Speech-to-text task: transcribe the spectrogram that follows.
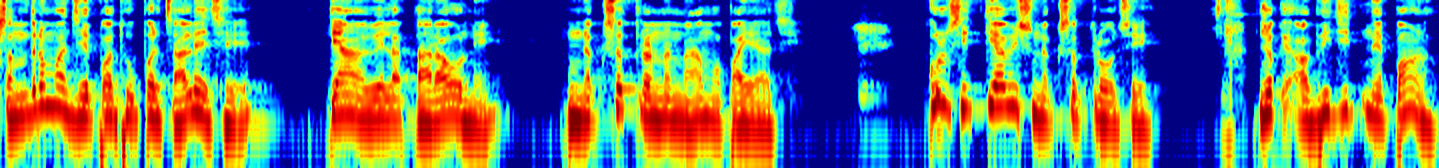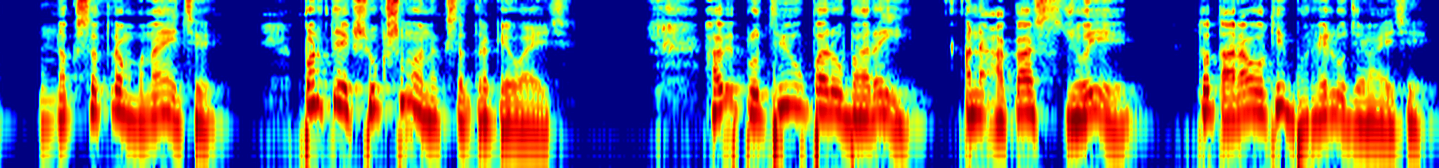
ચંદ્રમાં જે પથ ઉપર ચાલે છે, ત્યાં આવેલા તારાઓને નક્ષત્રના નામ અપાયા છે. કુલ સિત્યાવીસ નક્ષત્રો છે. જોકે અભિજીતને પણ નક્ષત્ર મનાય છે, પણ તે સૂક્ષ્મ નક્ષત્ર કહેવાય છે. હવે પૃથ્વી ઉપર ઊભા રહી અને આકાશ જોઈએ તો તારાઓથી ભરેલું જણાય છે.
